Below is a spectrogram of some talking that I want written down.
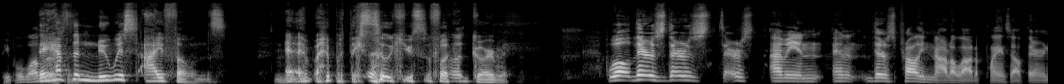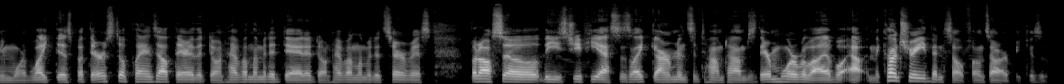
People love. They those have the newest iPhones, Mhm. and- but they still use the fucking Garmin. Well, there's there's there's I mean, and there's probably not a lot of plans out there anymore like this, but there are still plans out there that don't have unlimited data, don't have unlimited service, but also these GPSs like Garmin's and TomToms, they're more reliable out in the country than cell phones are because of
